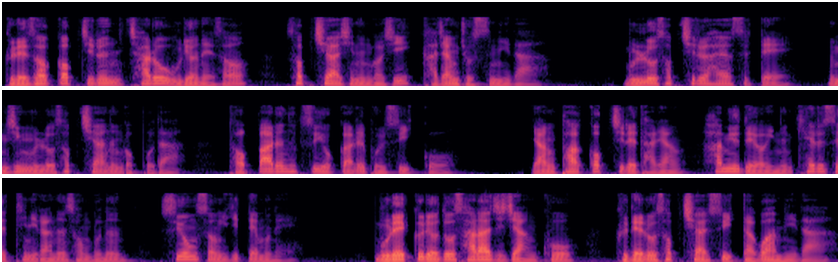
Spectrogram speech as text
그래서 껍질은 차로 우려내서 섭취하시는 것이 가장 좋습니다. 물로 섭취를 하였을 때 음식물로 섭취하는 것보다 더 빠른 흡수 효과를 볼 수 있고 양파 껍질에 다량 함유되어 있는 케르세틴이라는 성분은 수용성이기 때문에 물에 끓여도 사라지지 않고 그대로 섭취할 수 있다고 합니다.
